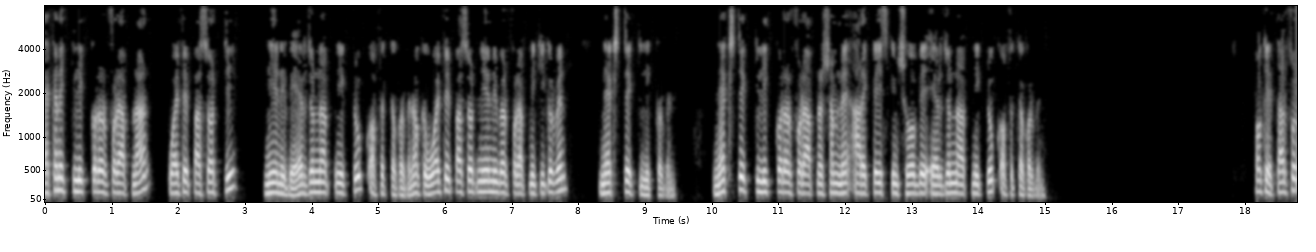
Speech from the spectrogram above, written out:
এখানে ক্লিক করার পরে আপনার ওয়াইফাই পাসওয়ার্ডটি নিয়ে নেবে। এর জন্য আপনি একটু অপেক্ষা করবেন। ওকে ওয়াইফাই পাসওয়ার্ড নিয়ে নেবার পর আপনি কি করবেন? নেক্সটে ক্লিক করবেন। নেক্সটে ক্লিক করার পরে আপনার সামনে আরেকটা স্ক্রিন শো হবে। এর জন্য আপনি একটু অপেক্ষা করবেন। ওকে, তারপর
